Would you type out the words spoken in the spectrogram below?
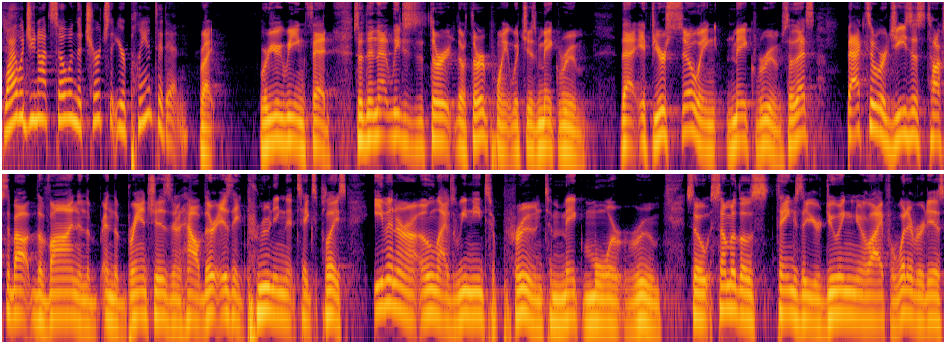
Why would you not sow in the church that you're planted in? Right. Where you're being fed. So then that leads us to the third the third point, which is make room. that if you're sowing, make room. So that's back to where Jesus talks about the vine and the and the branches and how there is a pruning that takes place. Even in our own lives, we need to prune to make more room. So some of those things that you're doing in your life or whatever it is,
